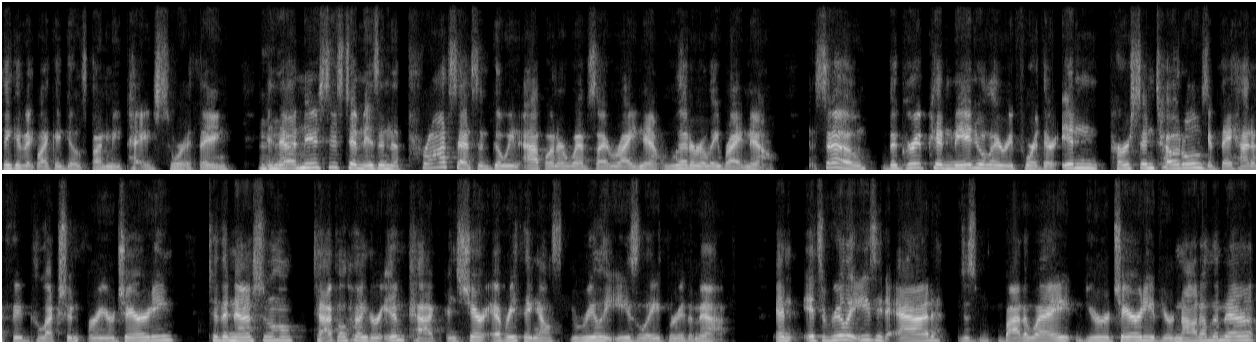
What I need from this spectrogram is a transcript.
Think of it like a GoFundMe page sort of thing. Mm-hmm. And that new system is in the process of going up on our website right now, literally right now. So the group can manually report their in person totals if they had a food collection for your charity. to the National Tackle Hunger Impact and share everything else really easily through the map. And it's really easy to add. Just by the way, you're a charity. If you're not on the map,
